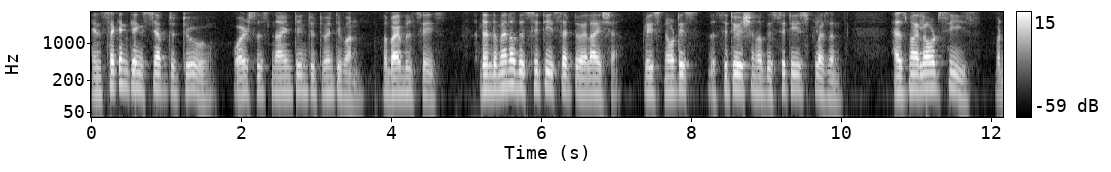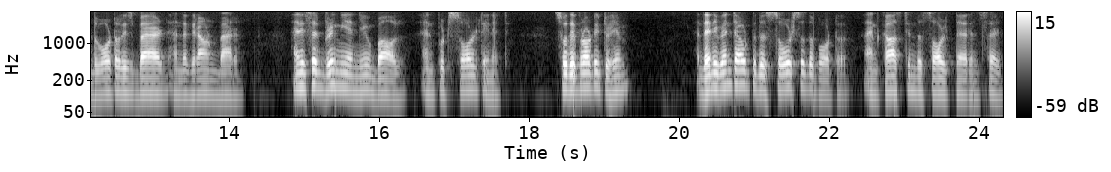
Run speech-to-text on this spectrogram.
In 2 Kings chapter 2, verses 19 to 21, the Bible says, Then the men of the city said to Elisha, Please notice the situation of the city is pleasant, as my Lord sees, but the water is bad and the ground barren. And he said, Bring me a new bowl and put salt in it. So they brought it to him. And then he went out to the source of the water and cast in the salt there and said,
